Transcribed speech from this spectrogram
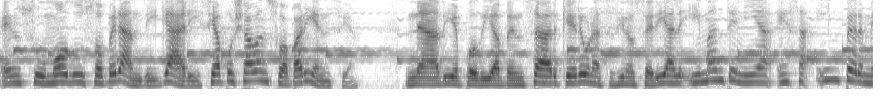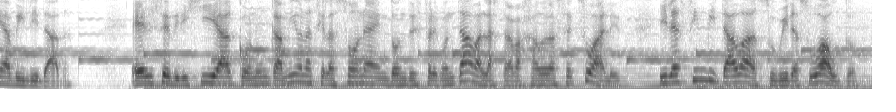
En su modus operandi, Gary se apoyaba en su apariencia. Nadie podía pensar que era un asesino serial y mantenía esa impermeabilidad. Él se dirigía con un camión hacia la zona en donde frecuentaban las trabajadoras sexuales y las invitaba a subir a su auto.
